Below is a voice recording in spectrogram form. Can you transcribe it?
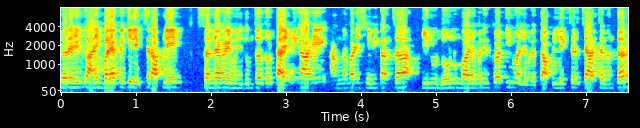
तर हे आणि बऱ्यापैकी लेक्चर आपले संध्याकाळी म्हणजे तुमचा जो टायमिंग आहे अंगणवाडी सेविकांचा तीन दोन वाजेपर्यंत किंवा तीन वाजेपर्यंत. आपले लेक्चर चारच्या नंतर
